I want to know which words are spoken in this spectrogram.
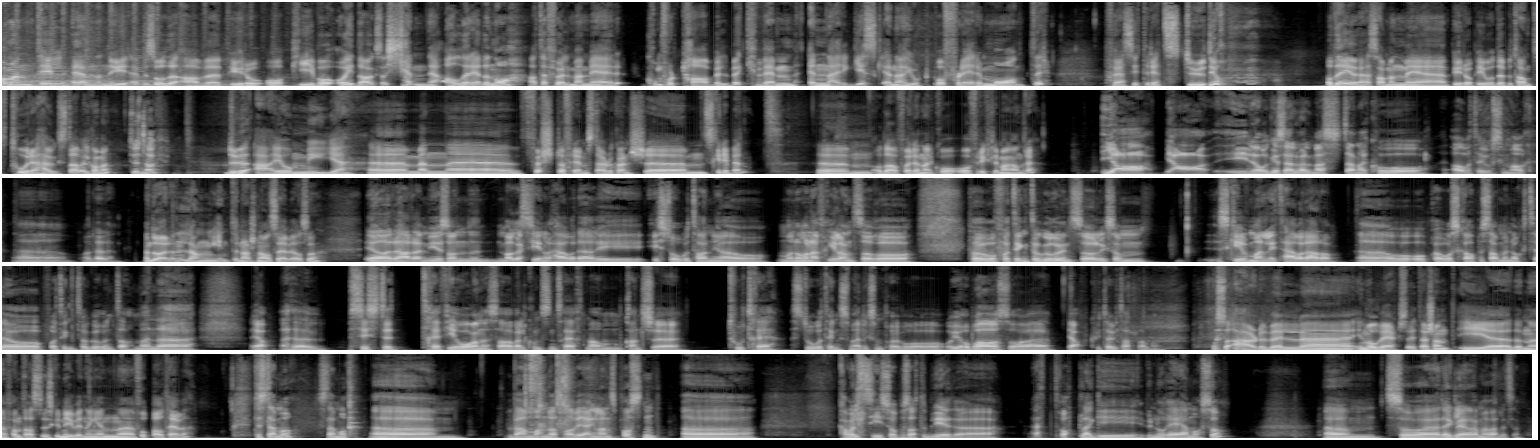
Velkommen til en ny episode av Pyro og Pivo. Og i dag så kjenner jeg allerede nå at jeg føler meg mer komfortabel, bekvem, energisk enn jeg har gjort på flere måneder. For jeg sitter i et studio. Og det gjør jeg sammen med Pyro og Pivo-debutant Tore Haugstad. Velkommen. Tusen takk. Du er jo mye, eh, men eh, først og fremst er du kanskje mm, skribent. eh, Og da for NRK og fryktelig mange andre. Ja, ja, i Norge så er det vel mest NRK og av og til Josimar. Uh, og det er det. Men du har en lang internasjonal CV også. Ja, det hadde mye sånn magasiner her og der i, i Storbritannia. og Når man er frilanser og prøver å få ting til å gå rundt, så liksom skriver man litt her og der, da. eh, og, og prøver å skape sammen nok til å få ting til å gå rundt, da. Men eh, ja, de siste tre-fire årene så har jeg vel konsentrert meg om kanskje to-tre store ting som jeg liksom prøver å, å gjøre bra, og så jeg ja, kutte ut alt andre. Og så er du vel eh, involvert, så vidt jeg har skjønt, i eh, denne fantastiske nyvinningen eh, fotball-TV? Det stemmer. stemmer. Uh, hver mandag har vi Englandsposten. Uh, kan vel si såpass at det blir eh, et opplegg i, under EM også. Um, så eh, det gleder jeg meg veldig til.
